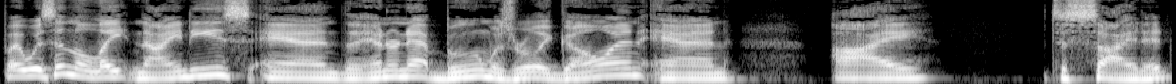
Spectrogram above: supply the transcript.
But it was in the late 90s and the internet boom was really going and I decided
